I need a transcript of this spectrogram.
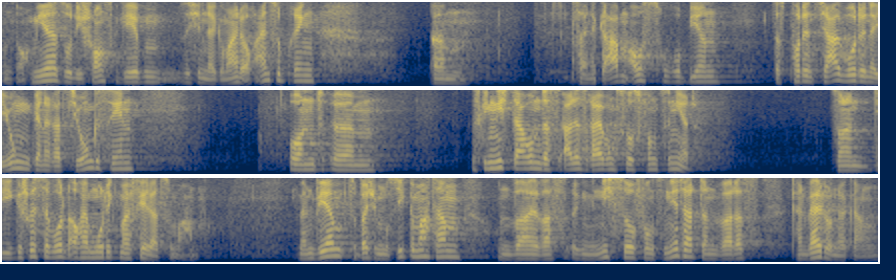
und auch mir so die Chance gegeben, sich in der Gemeinde auch einzubringen, ähm, seine Gaben auszuprobieren. Das Potenzial wurde in der jungen Generation gesehen und ähm, es ging nicht darum, dass alles reibungslos funktioniert, sondern die Geschwister wurden auch ermutigt, mal Fehler zu machen. Wenn wir zum Beispiel Musik gemacht haben und weil was irgendwie nicht so funktioniert hat, dann war das kein Weltuntergang.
